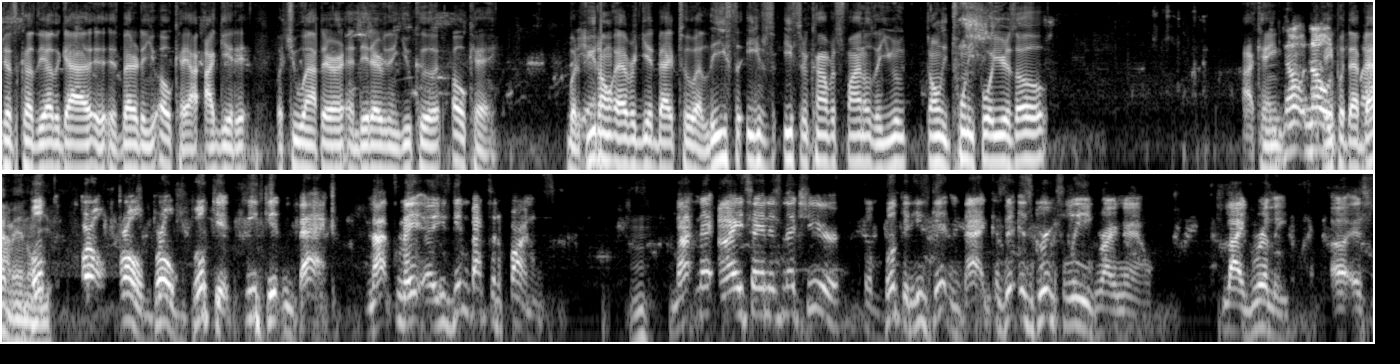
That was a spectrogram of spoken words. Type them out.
just because the other guy is, better than you, okay, I, I get it. But you went out there and did everything you could, okay. But if Yeah. you don't ever get back to at least the East- Eastern Conference Finals and you're only 24 years old, I can't. No, I no, can't put that wow, Batman on you. bro, bro, bro. Book it. He's getting back. Not to make. Uh, he's getting back to the finals. Hmm. Not. Ne- I ain't saying this next year, but book it. He's getting back because it is Greek's league right now. Like really, uh, it's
